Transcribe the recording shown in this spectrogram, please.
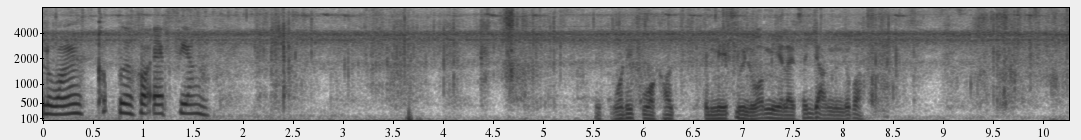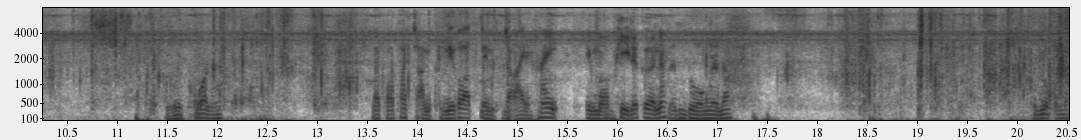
หลวงเขาเพื่อเขาแอบเฟียงไอ้กลัวที่กลัวเขาจะมีปืนหรือว่ามีอะไรสักอย่างหนึ่งหรือเปล่าโอ้ยทั่วเลยแล้วก็พระจันทร์คืนนี้ก็เต็มดายให้เองหมอผีเหลือเกินนะ เต็มดวงเลยนะจะหลบไปไหน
